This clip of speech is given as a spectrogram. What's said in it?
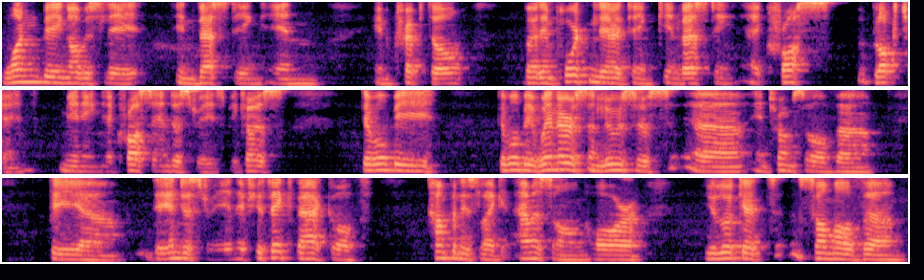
one being obviously investing in in crypto, but importantly, I think investing across blockchain, meaning across industries, because there will be there will be winners and losers uh, in terms of uh, the uh, the industry. And if you think back of companies like Amazon, or you look at some of um,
